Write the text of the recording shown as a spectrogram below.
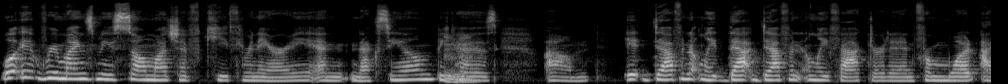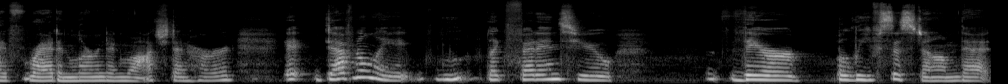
Well, it reminds me so much of Keith Raniere and NXIVM because um, it definitely, that definitely factored in from what I've read and learned and watched and heard. It definitely like fed into their belief system that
